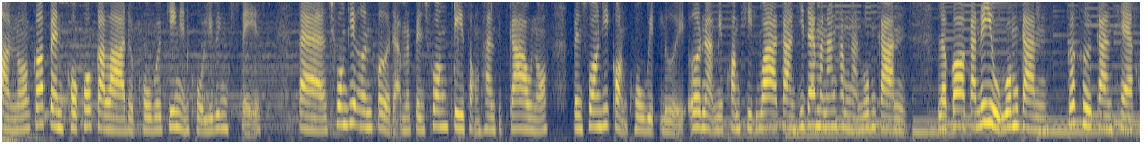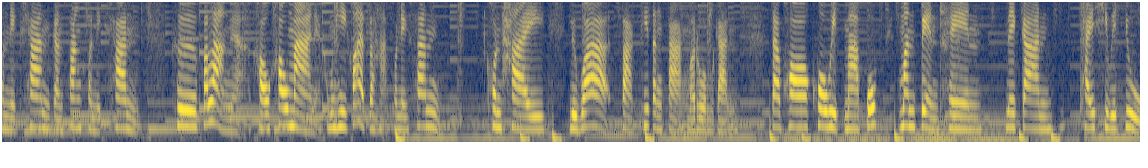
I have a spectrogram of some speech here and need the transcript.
ก่อนเนาะก็เป็น Coco Gala The Co-working and Co-living Space แต่ช่วงที่เอิญเปิดอะมันเป็นช่วงปี 2019 เนาะเป็นช่วงที่ก่อนโควิดเลย เอิญอะมีความคิดว่าการที่ได้มานั่งทำงานร่วมกัน แล้วก็การได้อยู่ร่วมกันก็คือการแชร์คอนเน็ชันการสร้างคอนเน็ชันคือฝรั่งเนี่ยเขาเข้ามาเนี่ยบางทีเขาอาจจะหาคอนเน็ชันคนไทยหรือว่าจากที่ต่างๆมารวมกัน แต่พอโควิดมาปุ๊บ มันเปลี่ยนเทรนในการใช้ชีวิตอยู่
